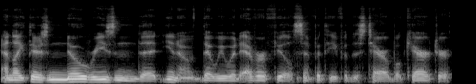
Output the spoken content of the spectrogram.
And like, there's no reason that, you know, that we would ever feel sympathy for this terrible character.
